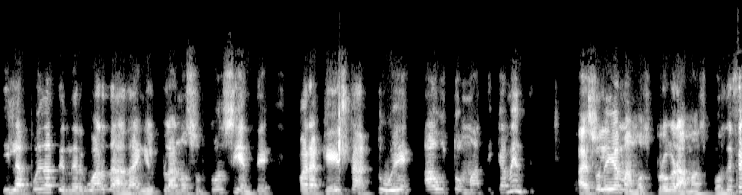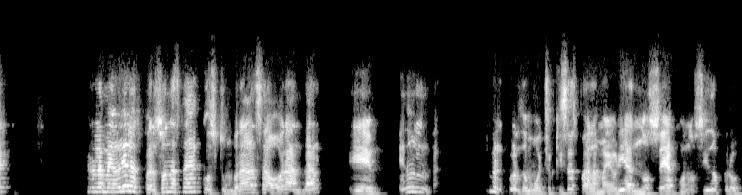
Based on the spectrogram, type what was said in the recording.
y la pueda tener guardada en el plano subconsciente para que ésta actúe automáticamente. A eso le llamamos programas por defecto. Pero la mayoría de las personas están acostumbradas ahora a andar eh, en un... me recuerdo mucho, quizás para la mayoría no sea conocido, pero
